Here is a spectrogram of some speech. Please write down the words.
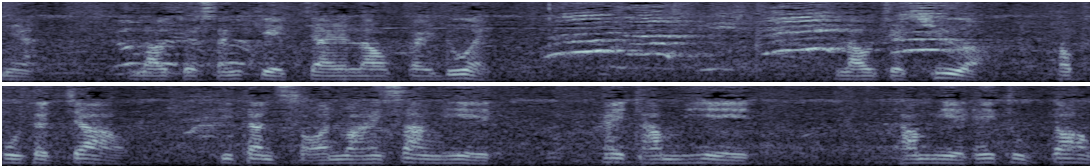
เนี่ยเราจะสังเกตใจเราไปด้วย เราจะเชื่อพระพุทธเจ้าที่ท่านสอนว่าให้สร้างเหตุให้ทำเหตุทำเหตุให้ถูกต้อง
